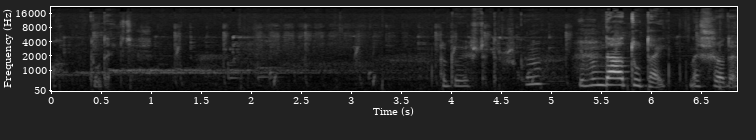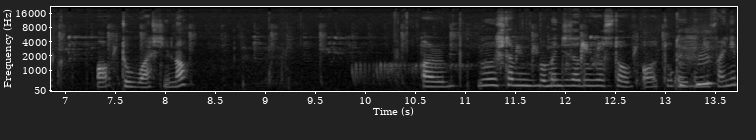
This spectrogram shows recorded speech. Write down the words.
O, tutaj gdzieś. Albo jeszcze troszkę. Ja bym dała tutaj, na środek. O, tu właśnie, no. Albo, no już tam, bo będzie za dużo stołów. O, tutaj będzie fajnie.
